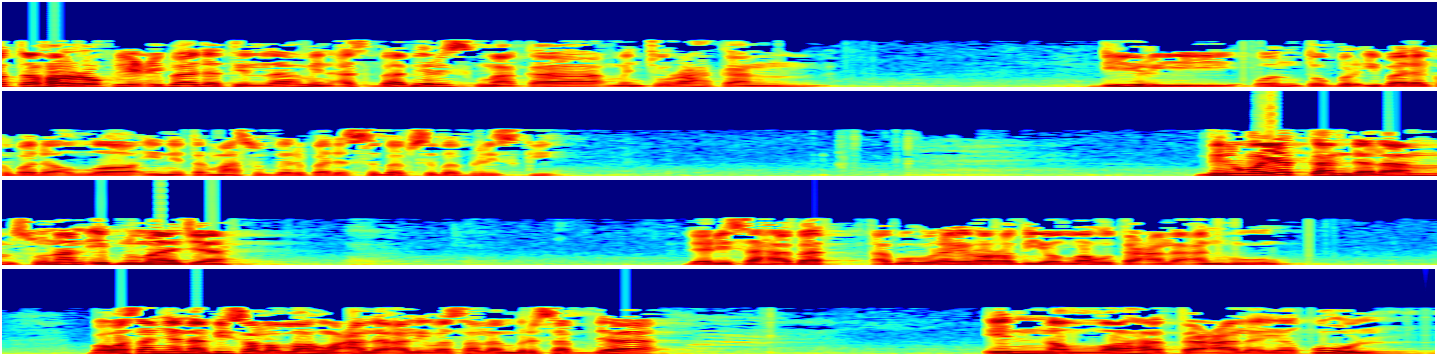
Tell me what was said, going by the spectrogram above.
Fatafarruq li'ibadatillah min asbabi rizq maka mencurahkan diri untuk beribadah kepada Allah ini termasuk daripada sebab-sebab rizki. Diriwayatkan dalam Sunan Ibnu Majah dari sahabat Abu Hurairah radhiyallahu taala anhu bahwasannya Nabi Shallallahu alaihi wasallam bersabda Inna Allah taala yaqul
